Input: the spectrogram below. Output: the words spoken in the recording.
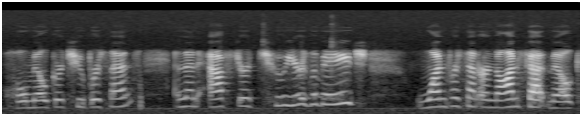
whole milk or 2%. And then after two years of age, 1% or non-fat milk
